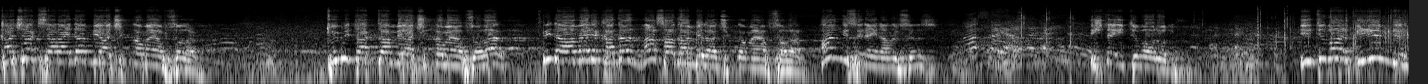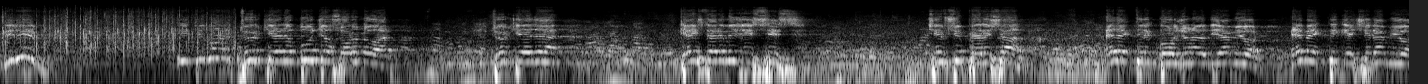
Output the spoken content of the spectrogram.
kaçak saraydan bir açıklama yapsalar, TÜBİTAK'tan bir açıklama yapsalar, bir de Amerika'dan NASA'dan bir açıklama yapsalar, hangisine inanırsınız? İşte itibar odur. İtibar bilimdir, bilim. İtibar Türkiye'nin bunca sorunu var. Türkiye'de gençlerimiz işsiz. Çiftçi perişan. Elektrik borcunu ödeyemiyor. Emekli geçiremiyor.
